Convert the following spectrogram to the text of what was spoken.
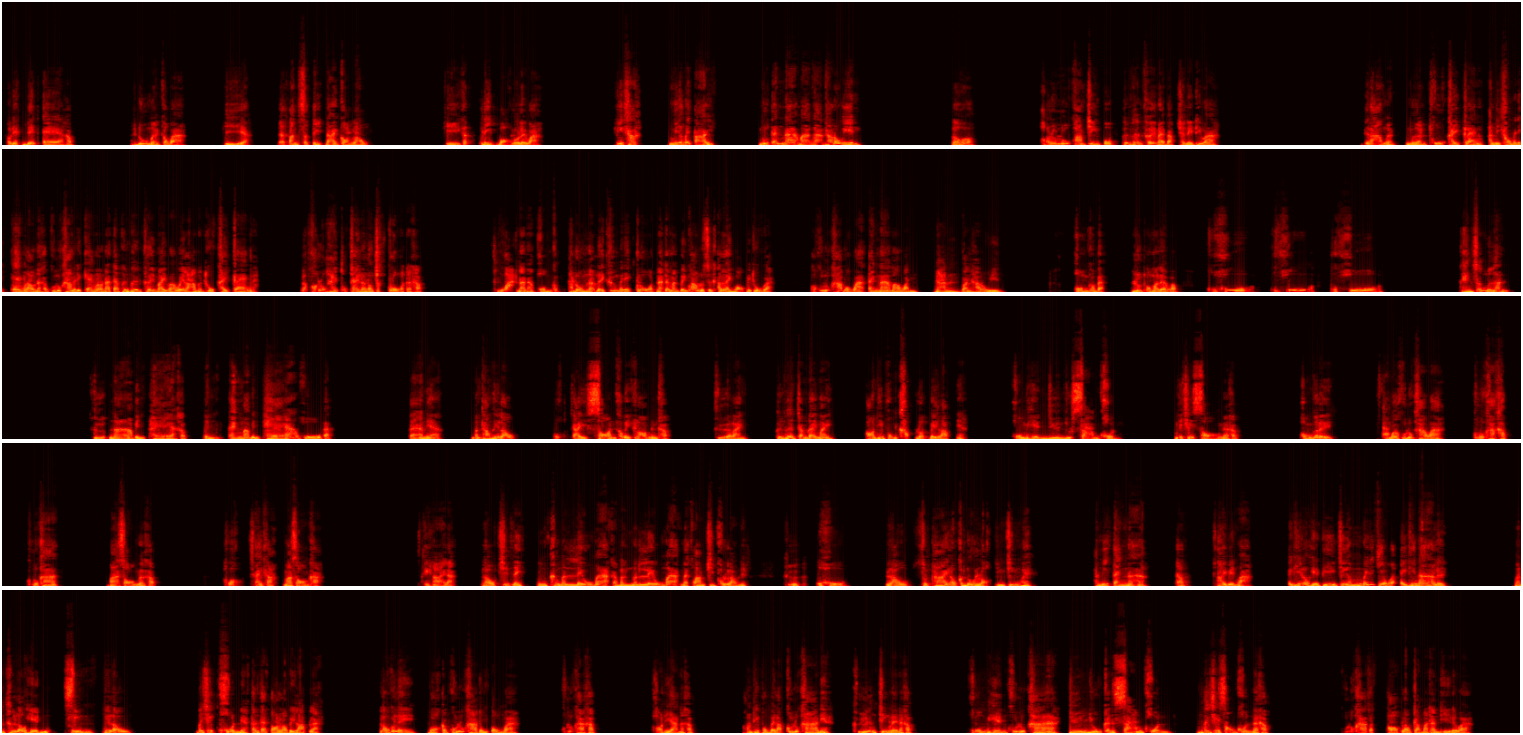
เขาเรียกเด a แอร์ครับ ดูเหมือนกับว่า ผีอะจะตั้งสติได้ก่อนเรา ผีก็รีบบอกเราเลยว่า พี่คะหนูยังไม่ตายหนูแต่งหน้ามางานฮาโลวีนแล้วก็ พอเรารู้ความจริงปุ๊บเพื่อนๆเคยไหมแบบชนิดที่ว่า เวลาเหมือนเหมือนถูกใครแกล้ง อันนี้เขาไม่ได้แกล้งเรานะครับคุณลูกค้าไม่ได้แกล้งเรานะแต่เพื่อนๆเคยไหมว่าเวลาเหมือนถูกใครแกล้งอะแล้วพอเราหายตกใจแล้วเราจะโกรธนะครับจังหวะนั้นอะผมก็อารมณ์นั้นเลยคือไม่ได้โกรธนะแต่มันเป็นความรู้สึกอะไรบอกไม่ถูกอะพอคุณลูกค้าบอกว่าแต่งหน้ามาวันงานวันฮาโลวีนผมก็แบบหลุดออกมาเลยแบบโอ้โหโอ้โหโอ้โหแต่งเสมือน คือหน้าเป็นแผลครับ เป็นแต่งมาเป็นแผลโอ้โหแบบ แต่อันเนี้ยมันทำให้เราตกใจซ้อนเข้าไปอีกรอบหนึ่งครับ คืออะไร เพื่อนๆจำได้ไหม ตอนที่ผมขับรถไปรับเนี่ย ผมเห็นยืนอยู่สามคน ไม่ใช่สองนะครับ ผมก็เลยถามกับคุณลูกค้าว่า คุณลูกค้าครับ คุณลูกค้า มาสองเหรอครับเขาบอกใช่ค่ะ มาสองค่ะใจหายละเราคิดในคือมันเร็วมากอะมันมันเร็วมากนะความคิดคนเราเนี่ย คือโอ้โห เราสุดท้ายเราก็โดนหลอกจริงๆเว้ยอันนี้แต่งหน้ากับกลายเป็นว่า อ้ที่เราเห็นผีจริงๆอะไม่ได้เกี่ยวกับไอ้ที่หน้าเลย มันคือเราเห็นสิ่งที่เราไม่ใช่คนเนี่ย ตั้งแต่ตอนเราไปรับแล้วเราก็เลยบอกกับคุณลูกค้าตรงๆว่า คุณลูกค้าครับ ขออนุญาตนะครับ ตอนที่ผมไปรับคุณลูกค้าเนี่ย คือเรื่องจริงเลยนะครับ ผมเห็นคุณลูกค้ายืนอยู่กันสามคน ไม่ใช่สองคนนะครับ คุณลูกค้าก็ตอบเรากลับมาทันทีเลยว่า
